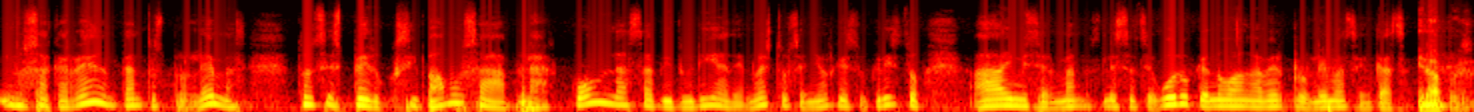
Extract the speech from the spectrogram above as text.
nos acarrean tantos problemas. Entonces, pero si vamos a hablar con la sabiduría de nuestro Señor Jesucristo, ay mis hermanos, les aseguro que no van a haber problemas en casa. Mira, pues,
